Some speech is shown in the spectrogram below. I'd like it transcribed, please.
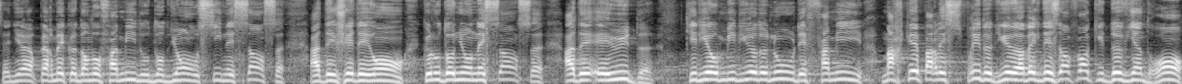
Seigneur, permets que dans nos familles, nous donnions aussi naissance à des Gédéons, que nous donnions naissance à des Éhudes, qu'il y ait au milieu de nous des familles marquées par l'Esprit de Dieu, avec des enfants qui deviendront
